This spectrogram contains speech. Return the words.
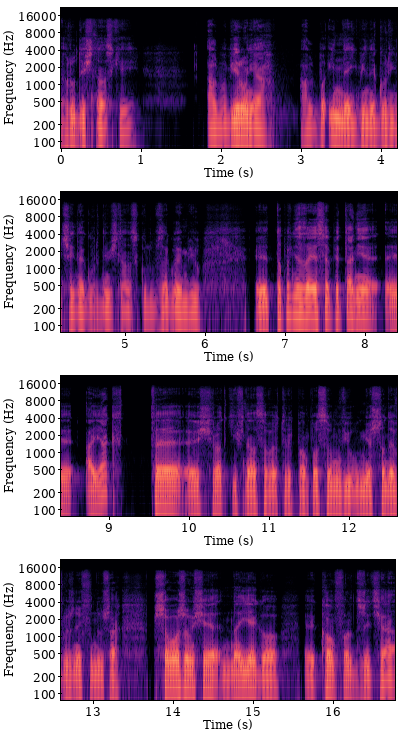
Rudy Śląskiej albo Bierunia, albo innej gminy górniczej na Górnym Śląsku lub Zagłębiu, e, to pewnie zadaje sobie pytanie, a jak te środki finansowe, o których pan poseł mówił, umieszczone w różnych funduszach, przełożą się na jego komfort życia,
